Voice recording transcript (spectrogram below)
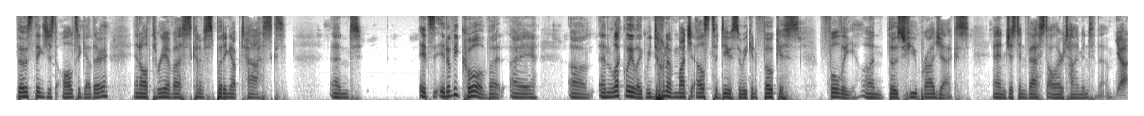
those things just all together, and all three of us kind of splitting up tasks, and it's it'll be cool. But I, um, and luckily, like we don't have much else to do, so we can focus fully on those few projects and just invest all our time into them. yeah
